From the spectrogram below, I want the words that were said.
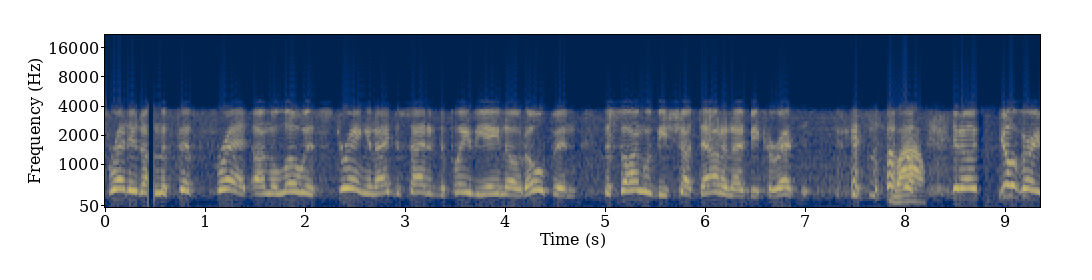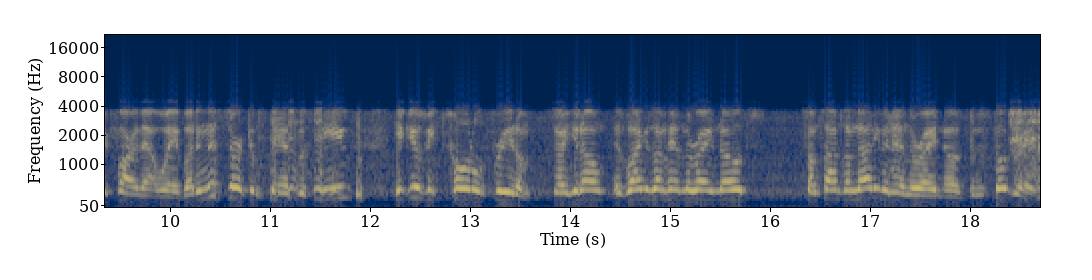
fretted on the fifth fret on the lowest string, and I decided to play the A note open, the song would be shut down and I'd be corrected. so, Wow. You know, it go very far that way. But in this circumstance with Steve, he gives me total freedom. So you know, as long as I'm hitting the right notes, sometimes I'm not even hitting the right notes, and it's still great.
